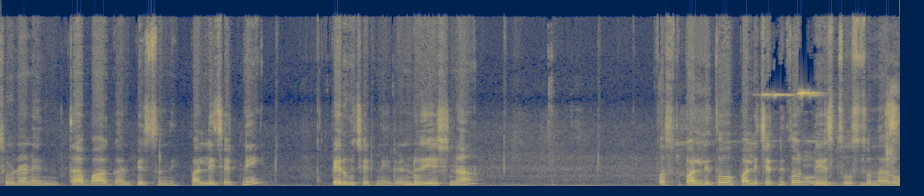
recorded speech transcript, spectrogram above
చూడండి ఎంత బాగా కనిపిస్తుంది పల్లి చట్నీ పెరుగు చట్నీ రెండు చేసిన. ఫస్ట్ పల్లితో పల్లి చట్నీతో టేస్ట్ చూస్తున్నారు.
